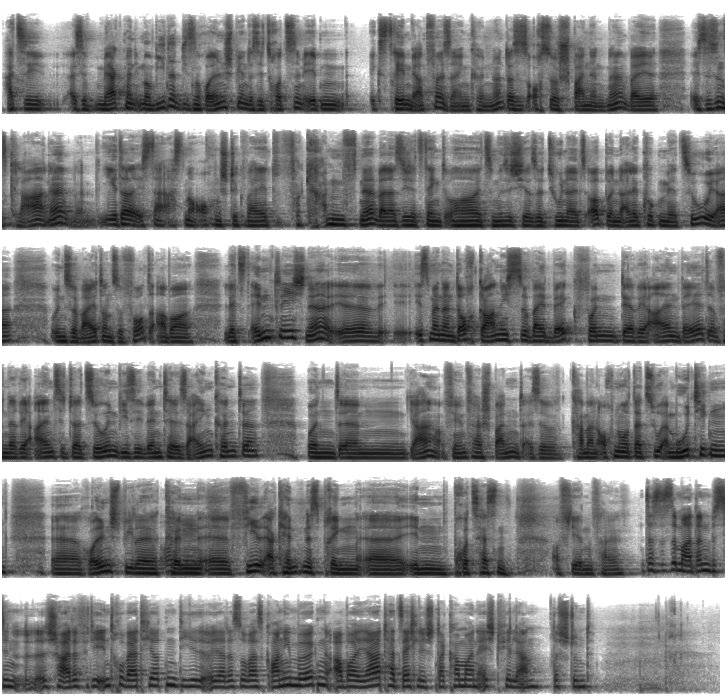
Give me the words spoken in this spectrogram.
hat sie, also merkt man immer wieder in diesen Rollenspielen, dass sie trotzdem eben extrem wertvoll sein können. Ne? Das ist auch so spannend, ne? weil es ist uns klar, ne? jeder ist da erstmal auch ein Stück weit verkrampft, ne? weil er sich jetzt denkt, oh, jetzt muss ich hier so tun, als ob und alle gucken mir zu, ja, und so weiter und so fort. Aber letztendlich ne, äh, ist man dann doch gar nicht so weit weg von der realen Welt und von der realen Situation, wie sie eventuell sein könnte. Und ähm, ja, auf jeden Fall spannend. Also kann man auch nur dazu ermutigen, äh, Rollenspiele können äh, viel Erkenntnis bringen äh, in Prozessen, auf jeden Fall. Das ist immer dann ein bisschen äh, schade für die Introvertierten, die ja das sowas gar nicht mögen. Aber ja, tatsächlich, da kann man echt viel lernen. Das stimmt.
